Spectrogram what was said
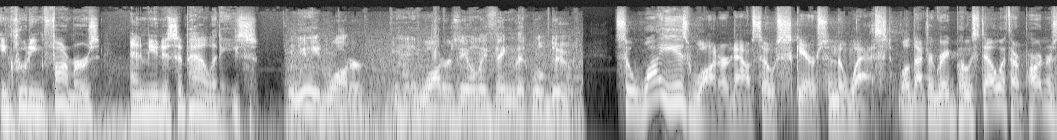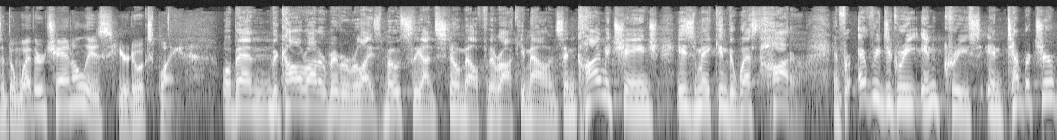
including farmers and municipalities. When you need water, water is the only thing that will do. So why is water now so scarce in the West? Well, Dr. Greg Postel with our partners at the Weather Channel is here to explain. Well, Ben, the Colorado River relies mostly on snowmelt from the Rocky Mountains, and climate change is making the West hotter. And for every degree increase in temperature,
